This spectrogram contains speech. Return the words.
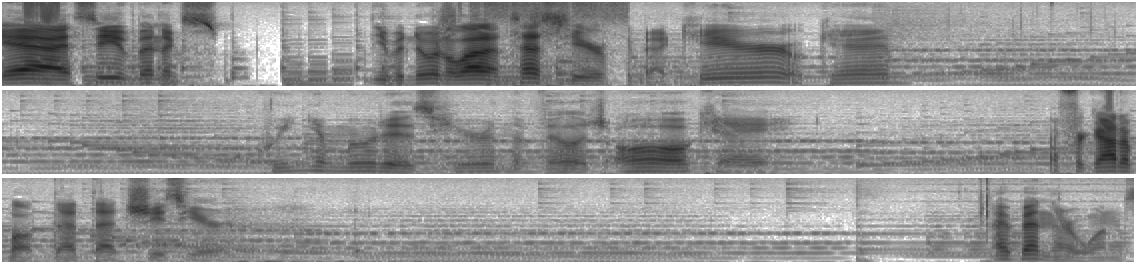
Yeah, I see you've been you've been doing a lot of tests here. Back here, okay. Queen Yamuda is here in the village. Oh, okay. I forgot about that, that she's here. I've been there once.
